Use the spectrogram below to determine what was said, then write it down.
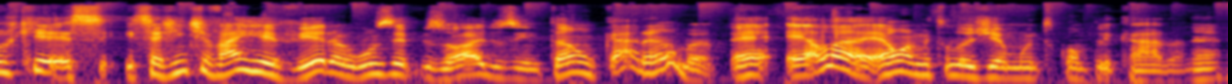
Porque se, se, a gente vai rever alguns episódios, então, caramba, é, ela é uma mitologia muito complicada, né?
